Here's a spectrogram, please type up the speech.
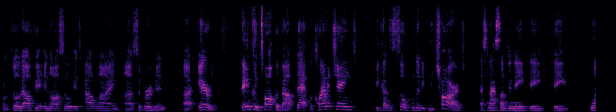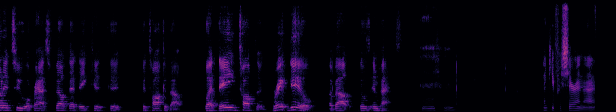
from Philadelphia and also its outlying uh, suburban uh, areas. They could talk about that, but climate change, because it's so politically charged, that's not something they, they, they wanted to or perhaps felt that they could, could, could talk about. But they talked a great deal about those impacts. Mm-hmm. Thank you for sharing that.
